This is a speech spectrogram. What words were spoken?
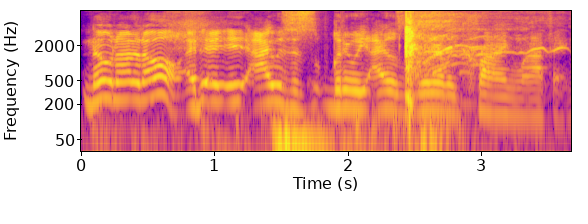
no, not at all. I, I, I was just literally, I was literally crying laughing,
